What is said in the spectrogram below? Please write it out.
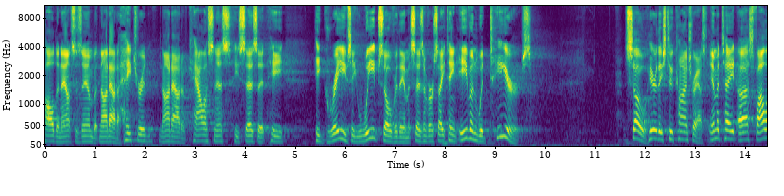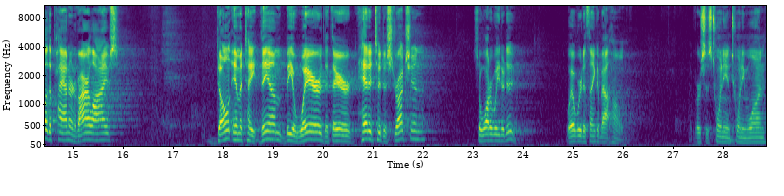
Paul denounces them, but not out of hatred, not out of callousness. He says that he, he grieves, he weeps over them. It says in verse 18, even with tears. So, here are these two contrasts imitate us, follow the pattern of our lives. Don't imitate them. Be aware that they're headed to destruction. So, what are we to do? Well, we're to think about home. Verses 20 and 21.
